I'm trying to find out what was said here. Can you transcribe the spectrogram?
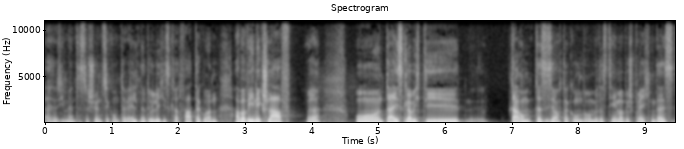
also ich meine, das ist der schönste Grund der Welt natürlich, ist gerade Vater geworden, aber wenig Schlaf. Ja. Und da ist, glaube ich, die, darum, das ist ja auch der Grund, warum wir das Thema besprechen, da ist,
